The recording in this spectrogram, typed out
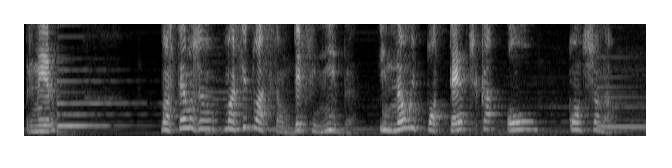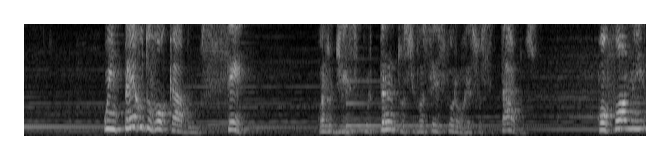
primeiro, nós temos uma situação definida e não hipotética ou condicional. O emprego do vocábulo se, quando diz, portanto, se vocês foram ressuscitados, conforme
